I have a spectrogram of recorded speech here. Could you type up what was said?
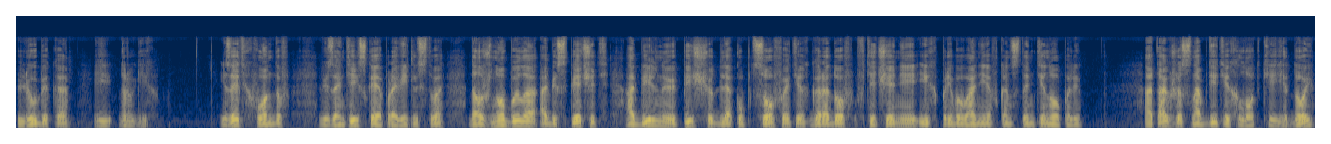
Любека и других. Из этих фондов византийское правительство должно было обеспечить обильную пищу для купцов этих городов в течение их пребывания в Константинополе, а также снабдить их лодки едой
